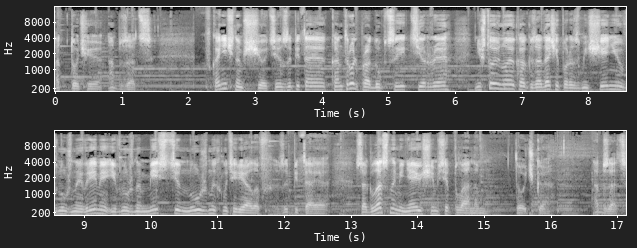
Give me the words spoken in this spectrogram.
Отточие. Абзац. В конечном счете, запятая, контроль продукции, тире, не иное, как задача по размещению в нужное время и в нужном месте нужных материалов, запятая, согласно меняющимся планам, точка, абзац.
